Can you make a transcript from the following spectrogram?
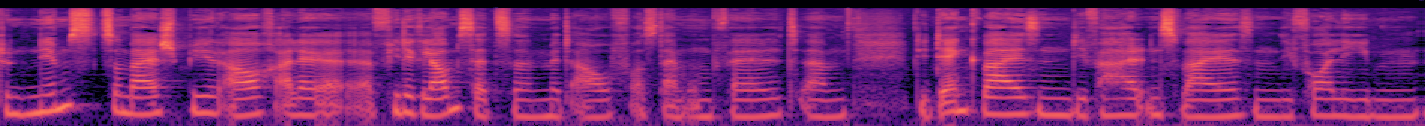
du nimmst zum Beispiel auch alle äh, viele Glaubenssätze mit auf aus deinem Umfeld, ähm, die Denkweisen, die Verhaltensweisen, die Vorlieben,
